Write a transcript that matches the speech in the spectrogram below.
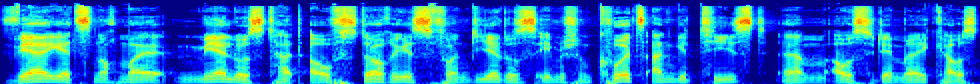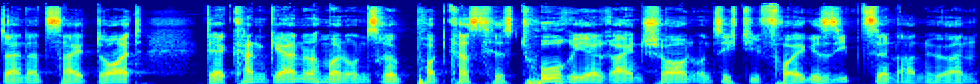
Wer jetzt nochmal mehr Lust hat auf Stories von dir, du hast es eben schon kurz angeteased, ähm, aus Südamerika, aus deiner Zeit dort, der kann gerne nochmal in unsere Podcast-Historie reinschauen und sich die Folge 17 anhören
